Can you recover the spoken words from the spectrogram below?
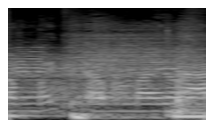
I'm my, I'm my life.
